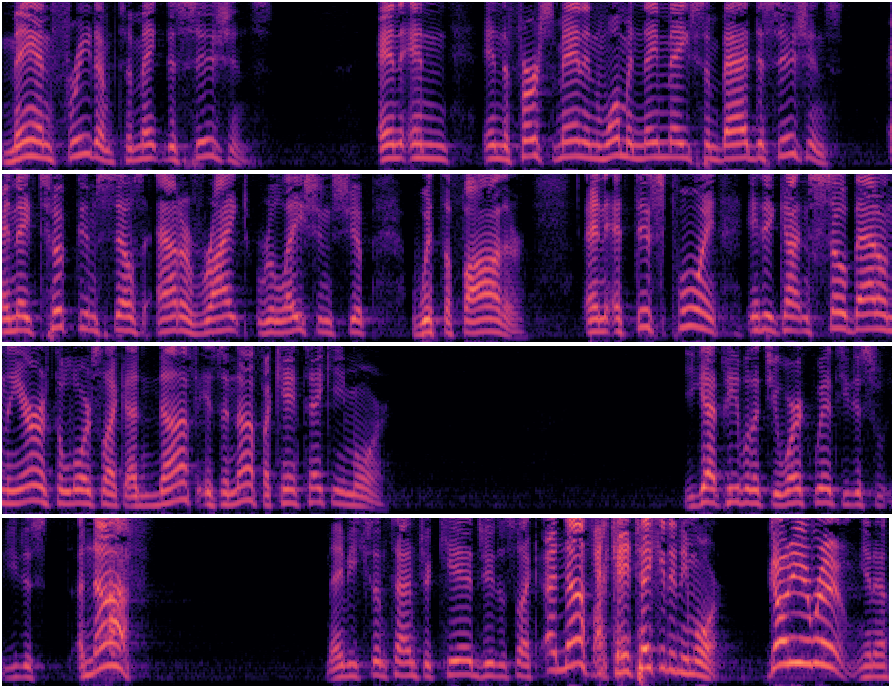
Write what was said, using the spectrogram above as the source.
man freedom to make decisions. And in in the first man and woman, they made some bad decisions. and they took themselves out of right relationship with the Father. And at this point, it had gotten so bad on the earth, the Lord's like, enough is enough. I can't take anymore. You got people that you work with, you just, you just, enough. Maybe sometimes your kids, you're just like, enough, I can't take it anymore. Go to your room, you know.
